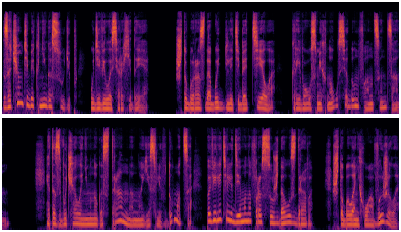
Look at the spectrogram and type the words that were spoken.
«Зачем тебе книга судеб?» — удивилась Орхидея. «Чтобы раздобыть для тебя тело», — криво усмехнулся Дунфан Цинцан. Это звучало немного странно, но если вдуматься, повелитель демонов рассуждал здраво. Чтобы Ланьхуа выжила,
